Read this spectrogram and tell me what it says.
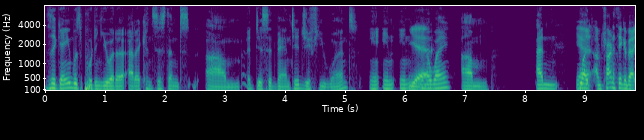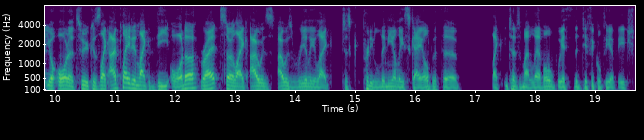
the game was putting you at a at a consistent um a disadvantage if you weren't in in in, in a way. Um and yeah Like- i'm trying to think about your order too because like i played in like the order right? So like i was i was really like just pretty linearly scaled with the like in terms of my level with the difficulty of each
